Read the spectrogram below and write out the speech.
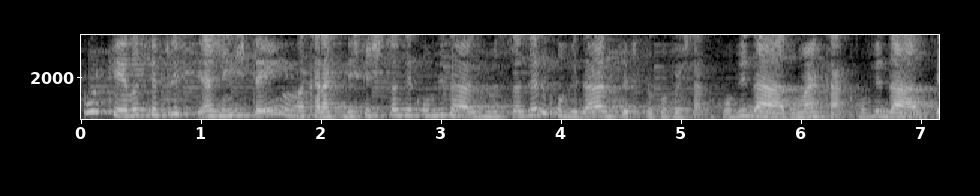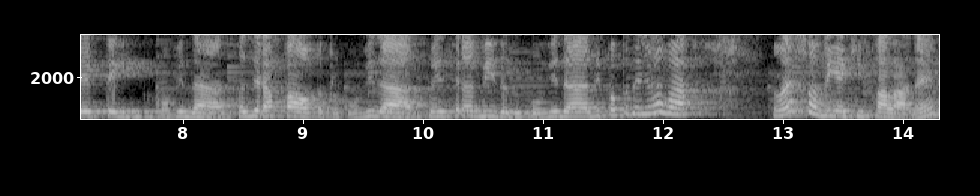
Porque você precisa, a gente tem uma característica de trazer convidados, mas trazer o convidado, você precisa conversar com o convidado, marcar com o convidado, ter tempo com o convidado, fazer a pauta para o convidado, conhecer a vida do convidado e para poder gravar. Não é só vir aqui falar, né?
